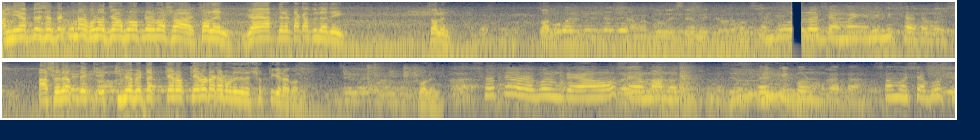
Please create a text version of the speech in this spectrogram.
আমি আপনার সাথে কোনা খোলা যাব আপনার বাসায়। চলেন যাই আপনার টাকা তুলে দেই। চলেন আসলে আপনি কীভাবে কেন টাকা দিলেন? সত্যি কি এখন বলেন। সত্যি কথা বলুন অবশ্যই মানুষ। কি করব কাকা? সমস্যা বসে।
